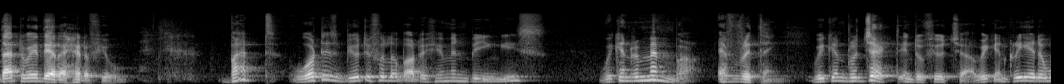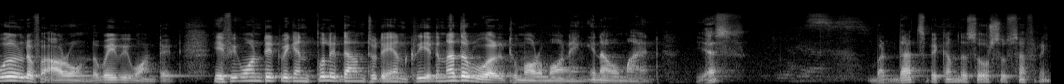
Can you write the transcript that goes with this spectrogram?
that way they're ahead of you. But what is beautiful about a human being is, we can remember everything, we can project into future, we can create a world of our own the way we want it. If we want it, we can pull it down today and create another world tomorrow morning in our mind. Yes? yes. But that's become the source of suffering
